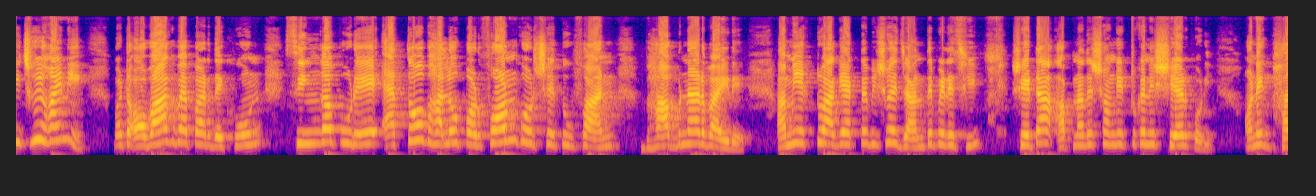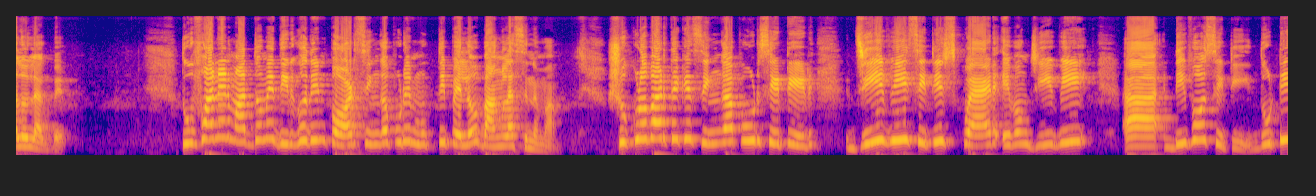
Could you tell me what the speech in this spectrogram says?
কিছুই হয়নি। বাট অবাক ব্যাপার দেখুন, সিঙ্গাপুরে এত ভালো পারফর্ম করছে তুফান ভাবনার বাইরে। আমি একটু আগে একটা বিষয় জানতে পেরেছি, সেটা আপনাদের সঙ্গে একটুখানি শেয়ার করি। অনেক ভালো লাগবে। তুফানের মাধ্যমে দীর্ঘদিন পর সিঙ্গাপুরে মুক্তি পেল বাংলা সিনেমা। শুক্রবার থেকে সিঙ্গাপুর সিটির জিভি সিটি স্কোয়ার এবং জিভি ডিভো সিটি দুটি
